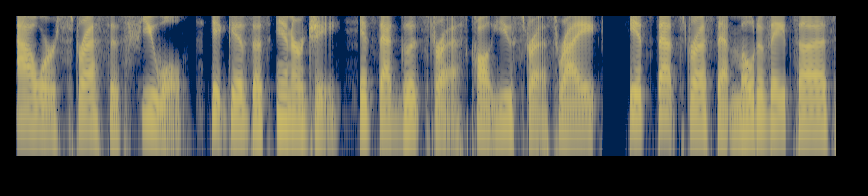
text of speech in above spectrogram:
our stress as fuel, it gives us energy. It's that good stress called eustress, right? It's that stress that motivates us.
